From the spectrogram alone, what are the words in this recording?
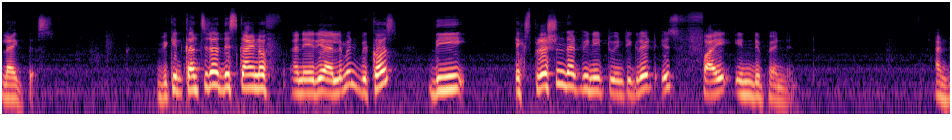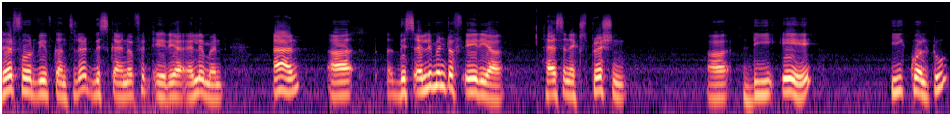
like this. We can consider this kind of an area element because the expression that we need to integrate is phi independent and therefore, we have considered this kind of an area element and uh, this element of area has an expression uh, dA equal to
